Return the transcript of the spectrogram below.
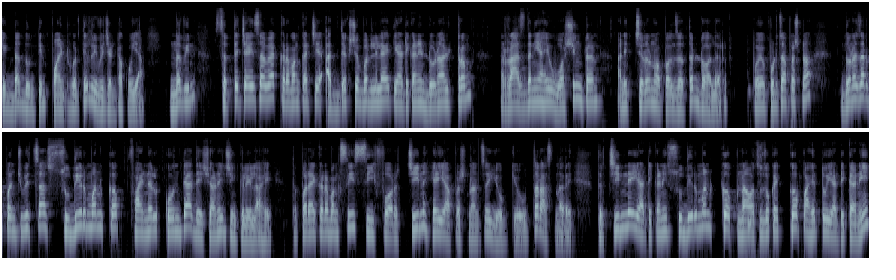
एकदा दोन तीन पॉईंटवरती रिव्हिजन टाकूया. नवीन सत्तेचाळीसाव्या क्रमांकाचे अध्यक्ष बनलेले आहेत. या ठिकाणी डोनाल्ड ट्रम्प राजधानी आहे वॉशिंग्टन आणि चलन वापरलं जातं डॉलर. पुढचा प्रश्न दोन हजार पंचवीसचा सुधीरमन कप फायनल कोणत्या देशाने जिंकलेला आहे? तर पर्याय क्रमांक सी सी फॉर चीन हे या प्रश्नाचं योग्य उत्तर असणार आहे. तर चीनने या ठिकाणी सुधीरमन कप नावाचा जो काही कप आहे तो या ठिकाणी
